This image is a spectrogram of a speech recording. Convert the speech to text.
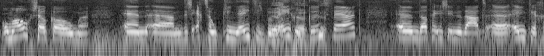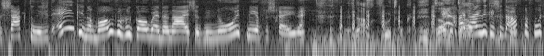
omhoog zou komen. En ehm dus echt zo'n kinetisch bewegend ja, ja. kunstwerk. En dat is inderdaad eh, één keer gezakt. Toen is het één keer naar boven gekomen en daarna is het nooit meer verschenen. afgevoerd ook. Is. Uiteindelijk is het afgevoerd,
